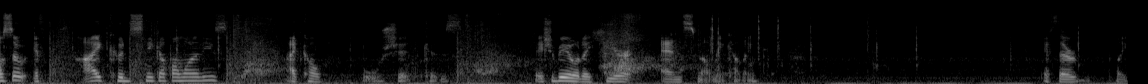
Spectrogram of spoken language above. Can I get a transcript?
Also, if I could sneak up on one of these, I'd call bullshit because they should be able to hear and smell me coming. If they're like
